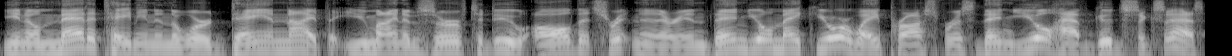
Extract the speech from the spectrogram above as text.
you know, meditating in the word day and night that you might observe to do all that's written therein. Then you'll make your way prosperous. Then you'll have good success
